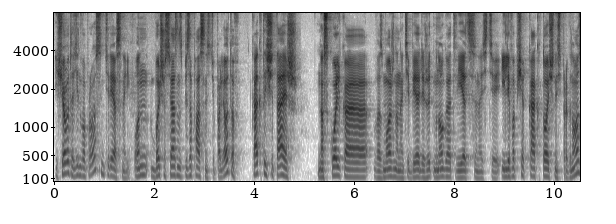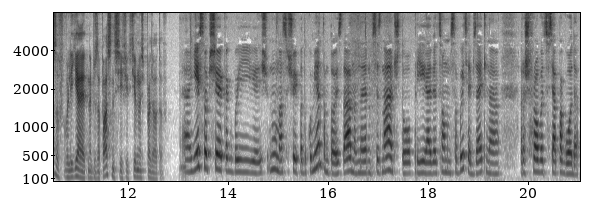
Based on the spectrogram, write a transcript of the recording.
Еще вот один вопрос интересный. Он больше связан с безопасностью полетов. Как ты считаешь, насколько, возможно, на тебе лежит много ответственности, или вообще как точность прогнозов влияет на безопасность и эффективность полетов? Э, есть вообще как бы и, ну, у нас еще и по документам, то есть, да, наверное, все знают, что при авиационном событии обязательно расшифровывается вся погода.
